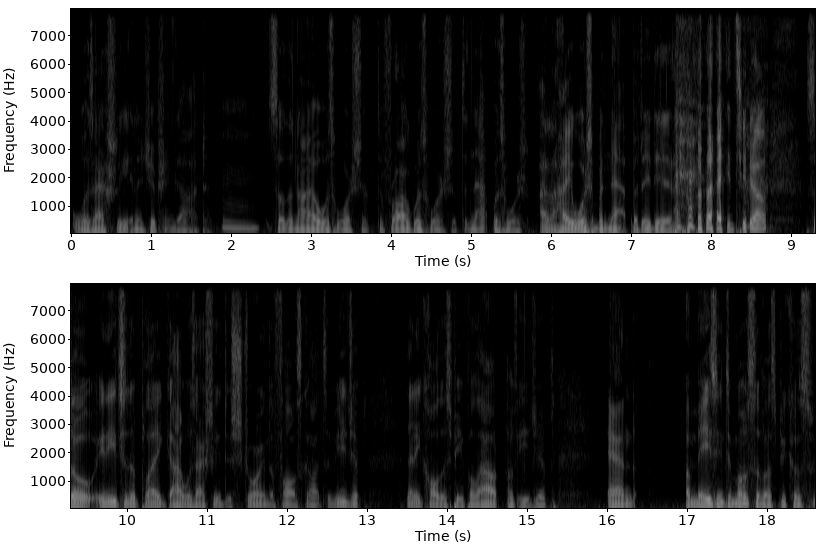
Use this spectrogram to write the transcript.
was actually an Egyptian god. Mm. So the Nile was worshipped, the frog was worshipped, the gnat was worshipped. I don't know how you worship a gnat, but they did, right? You know. So in each of the plague, God was actually destroying the false gods of Egypt. Then He called His people out of Egypt, and amazing to most of us because,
